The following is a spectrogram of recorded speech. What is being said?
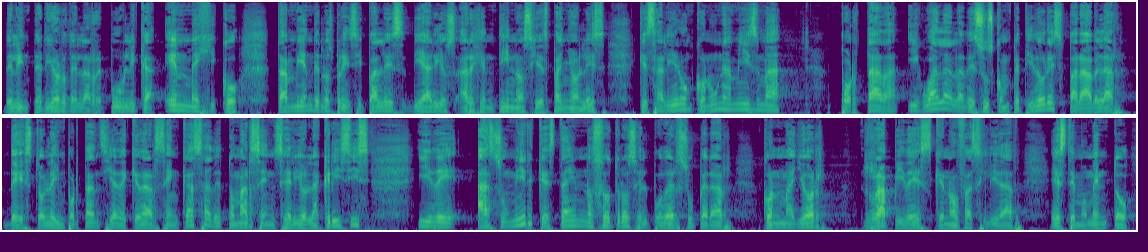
del interior de la República en México, también de los principales diarios argentinos y españoles, que salieron con una misma portada igual a la de sus competidores para hablar de esto, la importancia de quedarse en casa, de tomarse en serio la crisis y de asumir que está en nosotros el poder superar con mayor rapidez que no facilidad este momento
